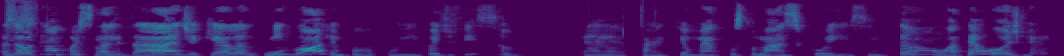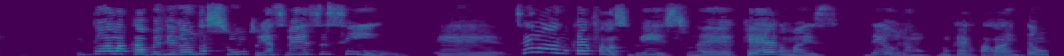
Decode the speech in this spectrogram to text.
mas ela tem uma personalidade que ela me engole um pouco, e foi difícil é, para que eu me acostumasse com isso. Então, até hoje, né? Então ela acaba virando assunto, e às vezes, assim, é, sei lá, não quero falar sobre isso, né? Quero, mas deu, já não, não quero falar. Então,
